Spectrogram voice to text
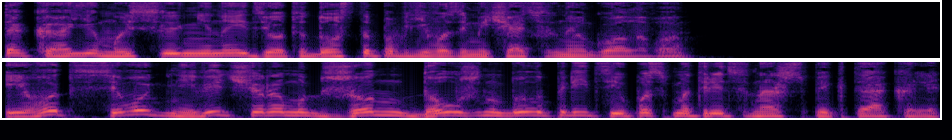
такая мысль не найдет доступа в его замечательную голову. И вот сегодня вечером Джон должен был прийти посмотреть наш спектакль.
